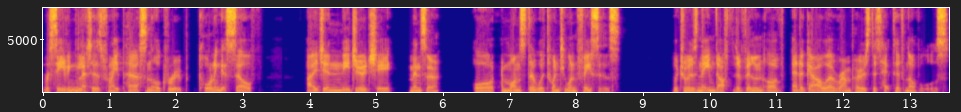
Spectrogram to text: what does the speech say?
receiving letters from a person or group calling itself Aijin Nijiuchi Menso, or the Monster with 21 Faces, which was named after the villain of Edogawa Rampo's detective novels.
